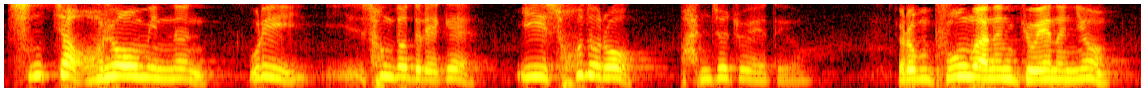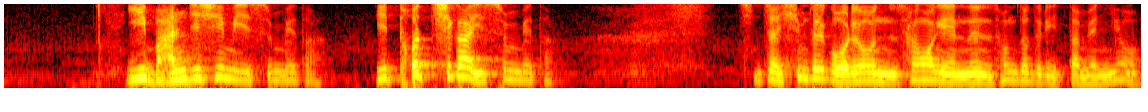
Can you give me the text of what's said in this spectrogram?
진짜 어려움 있는 우리 성도들에게 이 손으로 만져줘야 돼요. 여러분, 부흥하는 교회는요, 이 만지심이 있습니다. 이 터치가 있습니다. 진짜 힘들고 어려운 상황에 있는 성도들이 있다면요,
